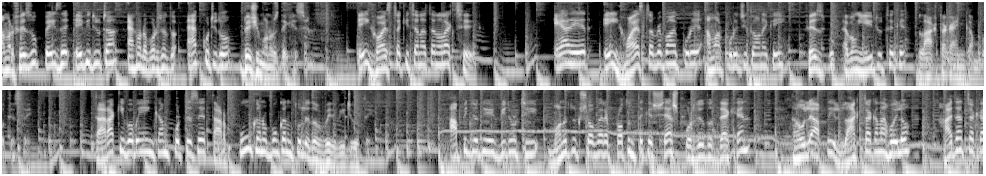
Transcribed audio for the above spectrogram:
আমার ফেসবুক পেজে এই ভিডিওটা এখনও পর্যন্ত এক কোটিরও বেশি মানুষ দেখেছেন এই ভয়েসটা কি চেনা চেনা লাগছে? এর এই ভয়েসটা ব্যবহার করে আমার পরিচিত অনেকেই ফেসবুক এবং ইউটিউব থেকে লাখ টাকা ইনকাম করতেছে। তারা কীভাবে ইনকাম করতেছে তার পুঙ্খানুপুঙ্খানু তুলে ধরবে ভিডিওতে। আপনি যদি এই ভিডিওটি মনোযোগ সহকারে প্রথম থেকে শেষ পর্যন্ত দেখেন, তাহলে আপনি লাখ টাকা না হইলেও হাজার টাকা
